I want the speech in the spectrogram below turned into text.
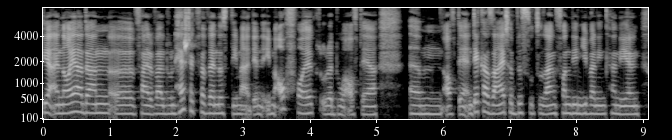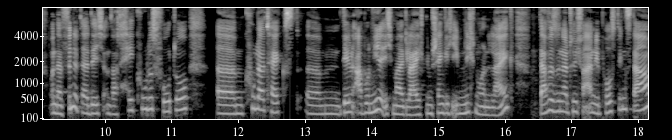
dir ein neuer dann, äh, weil, weil du einen Hashtag verwendest, dem er den eben auch folgt oder du auf der ähm, auf der Entdeckerseite bist sozusagen von den jeweiligen Kanälen und dann findet er dich und sagt, hey, cooles Foto, ähm, cooler Text, ähm, den abonniere ich mal gleich, dem schenke ich eben nicht nur ein Like. Dafür sind natürlich vor allem die Postings da.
